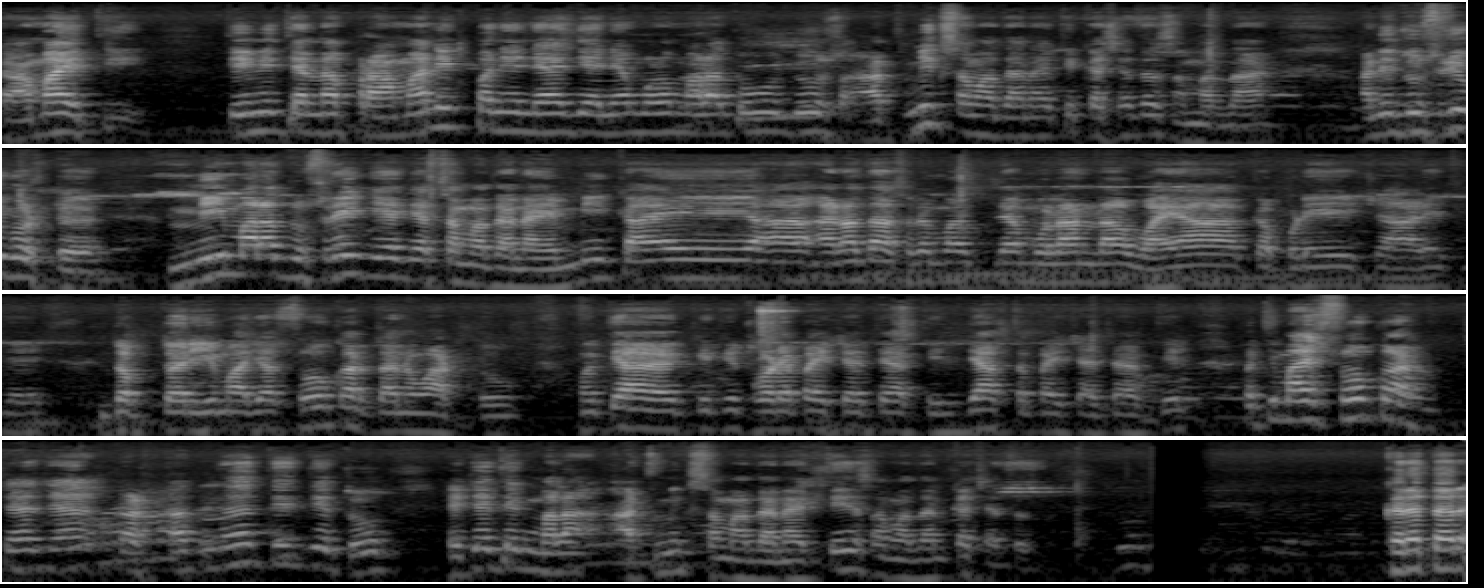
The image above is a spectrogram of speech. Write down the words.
कामं आहेत ती ते मी त्यांना प्रामाणिकपणे न्याय देण्यामुळं मला तो जो आत्मिक समाधान आहे ते कशाचं समाधान? आणि दुसरी गोष्ट मी मला दुसरे याच्यात समाधान आहे. मी काय अनाथ आश्रमातल्या मुलांना वह्या कपडे शाळेतले दप्तर हे माझ्या सो खर्चानं वाटतो. मग त्या किती थोड्या पैशाच्या असतील जास्त पैशाच्या असतील पण ती माझ्या स्वकष्टाच्या कष्टातनं ते देतो. ह्याच्यात एक मला आत्मिक समाधान आहे. ते समाधान कशाचं खरं तर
